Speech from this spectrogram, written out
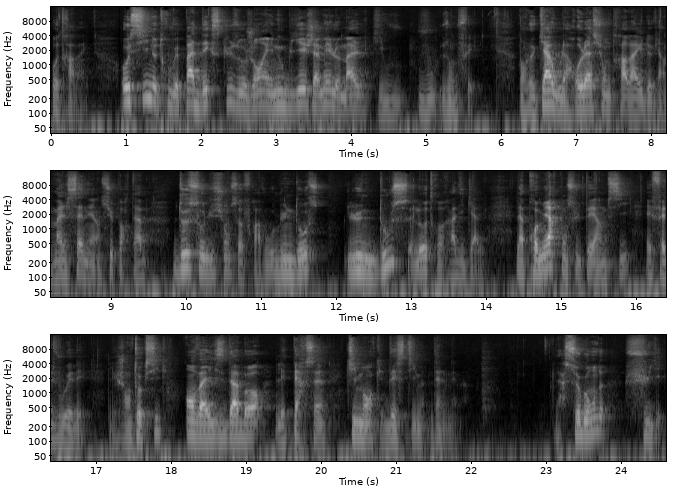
au travail. Aussi, ne trouvez pas d'excuses aux gens et n'oubliez jamais le mal qu'ils vous ont fait. Dans le cas où la relation de travail devient malsaine et insupportable, deux solutions s'offrent à vous. L'une douce, l'autre radicale. La première, consultez un psy et faites-vous aider. Les gens toxiques envahissent d'abord les personnes qui manquent d'estime d'elles-mêmes. La seconde, fuyez.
